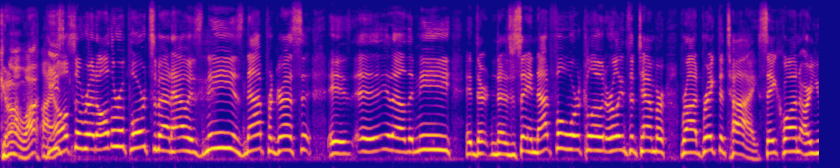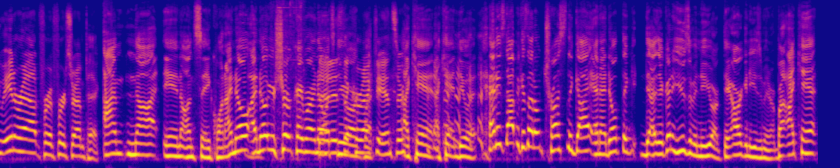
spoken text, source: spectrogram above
go. I, I also read all the reports about how his knee is not progressive. Is uh, you know the knee? They're, they're saying not full workload early in September. Rod, break the tie. Saquon, are you in or out for a first round pick? I'm not in on Saquon. I know. I know your shirt, Kramer. I know That it's is New the York. correct answer. I can't. I can't do it. And it's not because I don't trust the guy, and I don't think they're going to use him in New York. They are going to use him in New York, but I can't.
